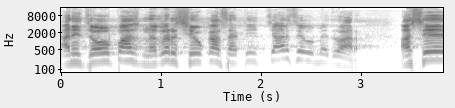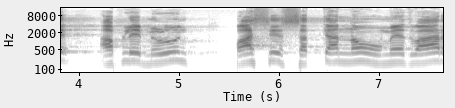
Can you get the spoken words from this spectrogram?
आणि जवळपास नगरसेवकासाठी चारशे उमेदवार असे आपले मिळून पाचशे सत्त्याण्णव उमेदवार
